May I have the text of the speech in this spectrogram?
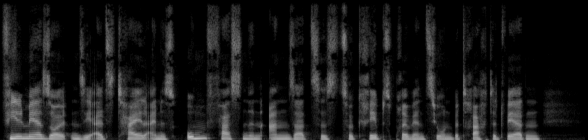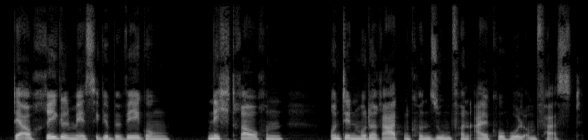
Vielmehr sollten sie als Teil eines umfassenden Ansatzes zur Krebsprävention betrachtet werden, der auch regelmäßige Bewegung, Nichtrauchen und den moderaten Konsum von Alkohol umfasst.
